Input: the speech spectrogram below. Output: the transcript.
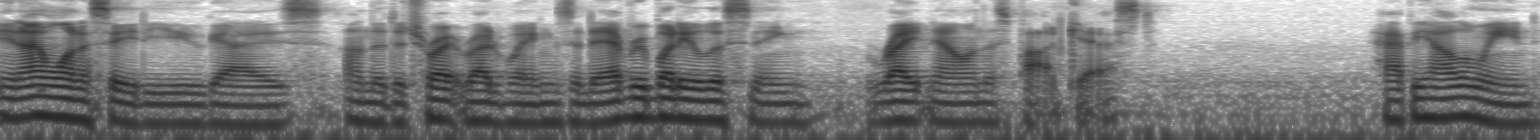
And I want to say to you guys on the Detroit Red Wings and to everybody listening right now on this podcast, happy Halloween.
